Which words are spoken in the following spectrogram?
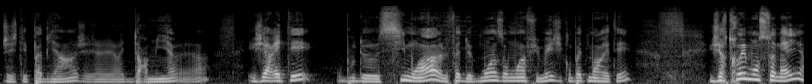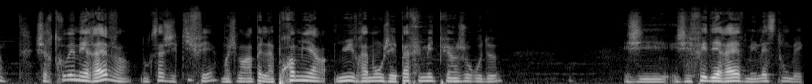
J'étais pas bien, j'ai envie de dormir. Et j'ai arrêté au bout de six mois, le fait de moins en moins fumer, j'ai complètement arrêté. J'ai retrouvé mon sommeil, j'ai retrouvé mes rêves, donc ça j'ai kiffé. Moi je me rappelle la première nuit vraiment où j'avais pas fumé depuis un jour ou deux. J'ai fait des rêves, mais laisse tomber.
